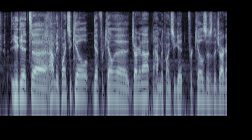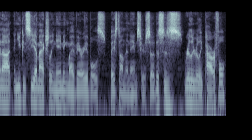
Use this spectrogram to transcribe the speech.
you get uh, how many points you kill get for killing the juggernaut, how many points you get for kills as the juggernaut, and you can see I'm actually naming my variables based on the names here. So this is really really powerful,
